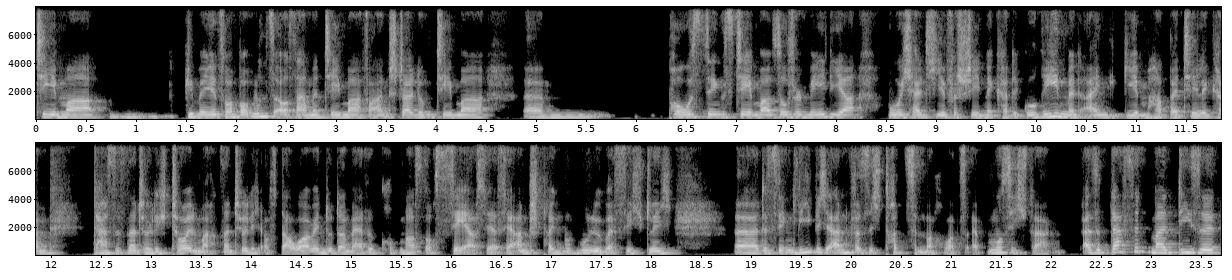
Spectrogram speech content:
Thema, gehen wir jetzt mal bei uns aus, haben wir Thema Veranstaltung, Thema ähm, Postings, Thema Social Media, wo ich halt hier verschiedene Kategorien mit eingegeben habe bei Telegram. Das ist natürlich toll, macht natürlich auf Dauer, wenn du da mehrere Gruppen hast, auch sehr, sehr, sehr anstrengend und unübersichtlich. Äh, deswegen liebe ich an für sich trotzdem noch WhatsApp, muss ich sagen. Also das sind mal diese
